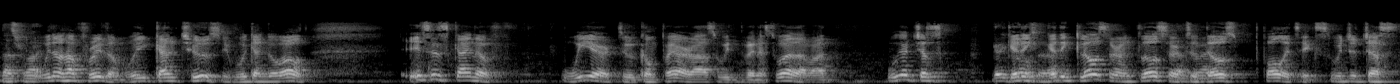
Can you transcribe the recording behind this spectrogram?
That's right. We don't have freedom. We can't choose if we can go out. It's just kind of weird to compare us with Venezuela, but we are just Getting getting closer, getting closer and closer That's to right. those politics. We just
